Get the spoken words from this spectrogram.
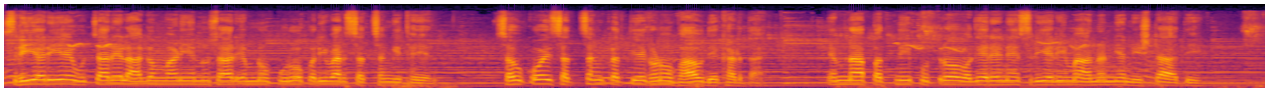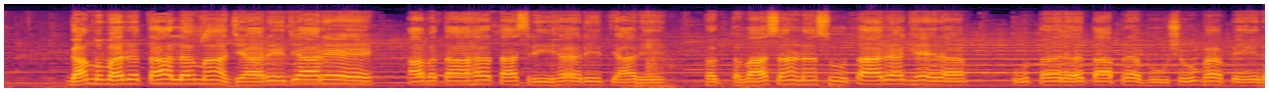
શ્રીહરિએ ઉચ્ચારેલ આગમવાણી અનુસાર એમનો પૂરો પરિવાર સત્સંગી થયેલ. સૌ કોઈ સત્સંગ પ્રત્યે ઘણો ભાવ દેખાડતા. એમના પત્ની, પુત્રો વગેરેને શ્રીહરિમાં અનન્ય નિષ્ઠા હતી. ગામ વરતાલમાં જ્યારે જ્યારે આવતા હતા શ્રીહરિ ત્યારે ભક્ત વાસણ સુતાર ઘેર, ઉતરતા પ્રભુ શુભ પેર.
